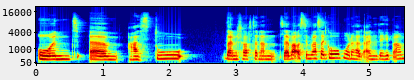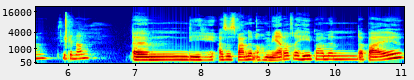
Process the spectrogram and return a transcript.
Und ähm, hast du deine Tochter dann selber aus dem Wasser gehoben oder hat eine der Hebammen sie genommen? Ähm, die, also es waren dann auch mehrere Hebammen dabei.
